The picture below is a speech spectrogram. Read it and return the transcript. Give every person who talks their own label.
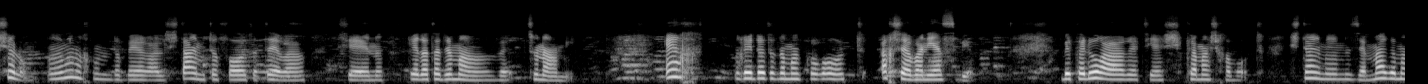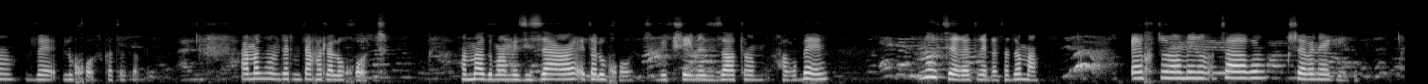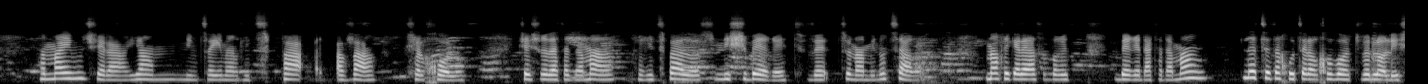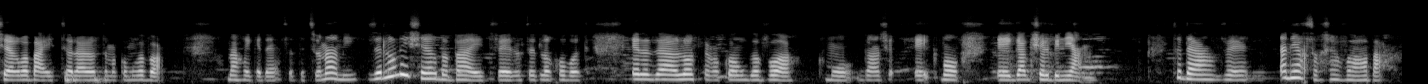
Speaker 1: שלום, היום אנחנו נדבר על שתיים מתופעות הטבע שהן רעידת אדמה וצונאמי. איך רעידות אדמה קורות? עכשיו אני אסביר. בכדור הארץ יש כמה שכבות, שתיים מהן זה מגמה ולוחות כתותות. המגמה נמצאת מתחת ללוחות. המגמה מזיזה את הלוחות, וכשהיא מזיזה אותם הרבה, נוצרת רעידת אדמה. איך צונאמי נוצר? עכשיו אני אגיד. המים של הים נמצאים על רצפה עבה של חול. כשיש רעידת אדמה, הרצפה הזאת נשברת וצונאמי נוצר. מה הכי כדאי לעשות ברעידת אדמה? לצאת החוצה לרחובות ולא להישאר בבית או לעלות למקום גבוה. מה הכי כדאי לעשות בצונאמי? זה לא להישאר בבית ולצאת לרחובות, אלא לעלות למקום גבוה כמו גג של בניין. תודה ואני אחזור שבוע הבא.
